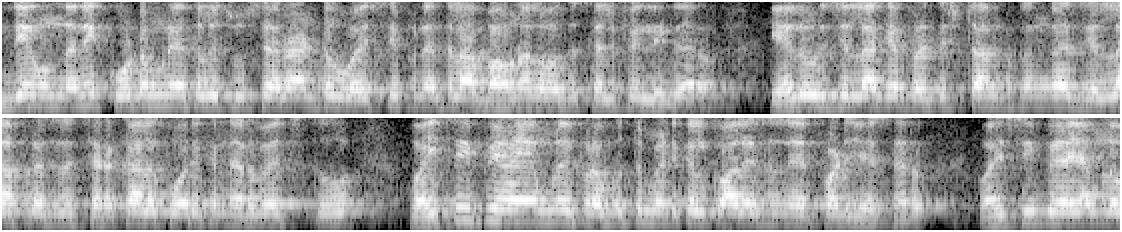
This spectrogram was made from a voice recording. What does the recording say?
ఇదే ఉందని కూటమి నేతలు చూశారంటూ వైసీపీ నేతలు ఆ భవనాల వద్ద సెల్ఫీలు దిగారు. ఏలూరు జిల్లాకే ప్రతిష్టాత్మకంగా జిల్లా ప్రజల చిరకాల కోరిక నెరవేర్చుతూ వైసీపీ హయాంలో ప్రభుత్వ మెడికల్ కాలేజీలను ఏర్పాటు చేశారు. వైసీపీ హయాంలో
